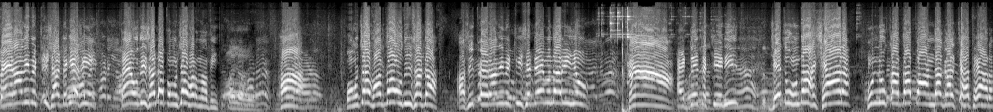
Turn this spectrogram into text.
ਪੈਰਾਂ ਦੀ ਮਿੱਟੀ ਛੱਡ ਗਏ ਅਸੀਂ। ਤੈਂ ਉਹਦੀ ਸਾਡਾ ਪਹੁੰਚਾ ਫੜਨਾ ਸੀ। ਹਾਂ ਪਹੁੰਚਾ ਫੜਦਾ ਉਹਦੀ ਸਾਡਾ। ਅਸੀਂ ਪੈਰਾਂ ਦੀ ਮਿੱਟੀ ਛੱਡੇ ਮੰਦਾਰੀ ਚੋਂ। ਹਾਂ ਐਡੇ ਕੱਚੇ ਨਹੀਂ। ਜੇ ਤੂੰ ਹੁੰਦਾ ਹੁਸ਼ਿਆਰ ਹੁਣ ਨੂੰ ਕਰਦਾ ਪਾਣ ਦਾ ਗਲ ਚ ਹਥਿਆਰ?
